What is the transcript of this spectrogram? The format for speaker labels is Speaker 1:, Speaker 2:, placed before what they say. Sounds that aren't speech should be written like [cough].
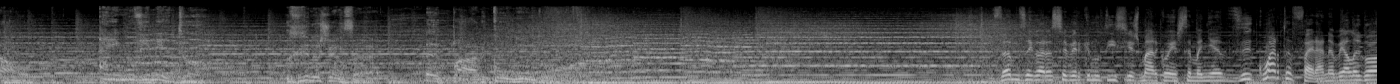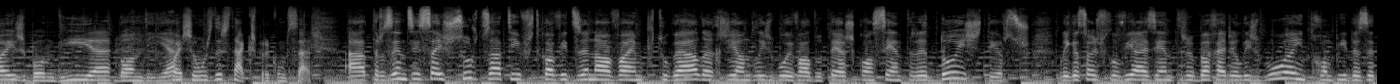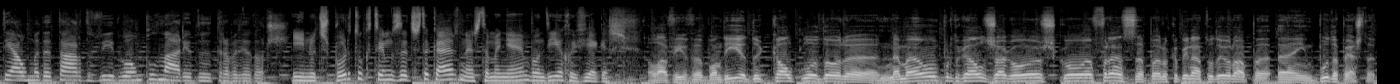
Speaker 1: Em movimento. Renascença. A par com o mundo.
Speaker 2: Vamos agora saber que notícias marcam esta manhã de quarta-feira. Anabela Góis, bom dia.
Speaker 3: Bom dia.
Speaker 2: Quais são os destaques para começar?
Speaker 3: Há 306 surtos ativos de Covid-19 em Portugal. A região de Lisboa e Val do Tejo concentra dois terços. Ligações fluviais entre Barreira e Lisboa interrompidas até à uma da tarde devido a um plenário de trabalhadores.
Speaker 4: E no desporto, o que temos a destacar nesta manhã? Bom dia, Rui Viegas.
Speaker 5: Olá, viva. Bom dia. De calculadora na mão, Portugal joga hoje com a França para o Campeonato da Europa. Europa, em Budapeste.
